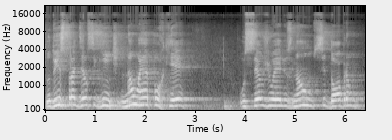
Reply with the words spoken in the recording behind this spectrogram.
Tudo isso para dizer o seguinte: não é porque os seus joelhos não se dobram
